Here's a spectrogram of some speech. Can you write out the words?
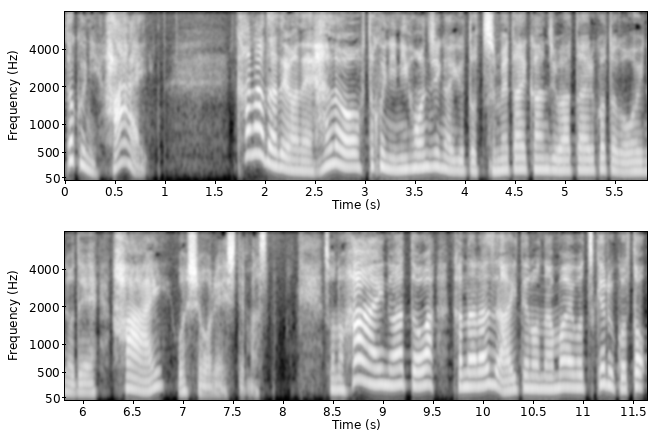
特に Hi カナダではね、Hello 特に日本人が言うと冷たい感じを与えることが多いので Hi を奨励してます。その Hi の後は必ず相手の名前をつけること。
